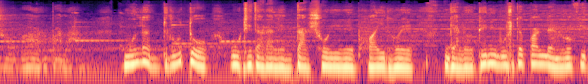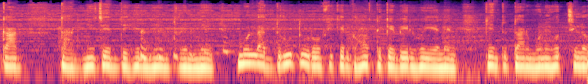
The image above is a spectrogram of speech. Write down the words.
সবার পালা। মোল্লা দ্রুত উঠে দাঁড়ালেন তার শরীরে ভয় ধরে। গেল, তিনি বুঝতে পারলেন রফিক আর তার নিজের দেহের নিয়ন্ত্রণ নেই মোল্লা দ্রুত রফিকের ঘর থেকে বের হয়ে এলেন। কিন্তু তার মনে হচ্ছিল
